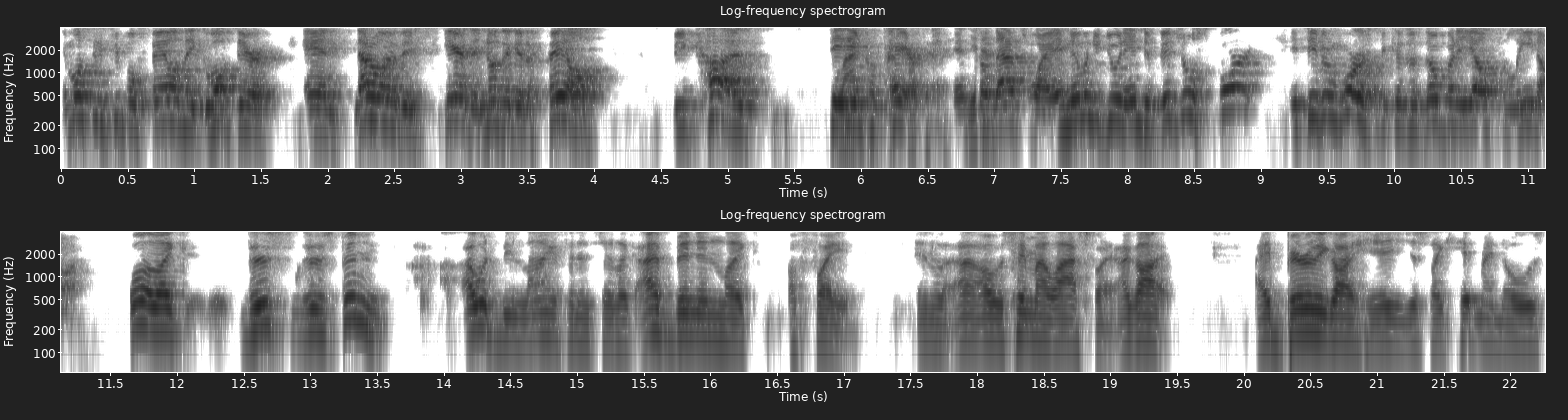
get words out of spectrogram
And most of these people fail and they go out there and not only are they scared, they know they're going to fail because they didn't prepare. And yeah. so that's why. And then when you do an individual sport, it's even worse because there's nobody else to lean on. Well, like there's there's been I would be lying if I didn't say like I've been in like a fight and I would say my last fight. I got I barely got hit. He just like hit my nose,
